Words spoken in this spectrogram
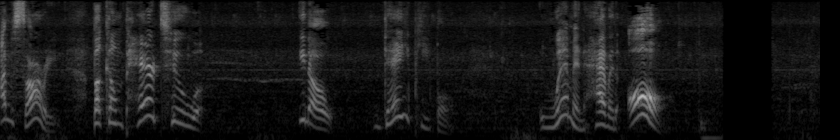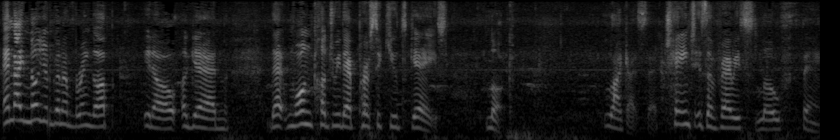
I'm sorry, but compared to, you know, gay people, women have it all. And I know you're gonna bring up, you know, again, that one country that persecutes gays. Look, like I said, change is a very slow thing.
